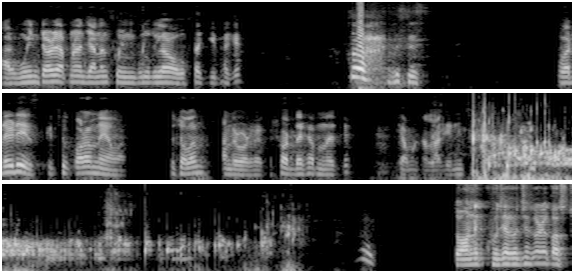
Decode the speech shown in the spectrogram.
আর উইন্টারে আপনারা জানেন সুইমিং পুলগুলোর অবস্থা কি থাকে। তো this is what it is কিছু করার নেই আমার। তো চলেন আন্ডার ওয়াটার একটা শর্ট দেখে আপনাদেরকে কেমনটা লাগে নিচে। তো অনেক খোঁজাখুঁজি করে, কষ্ট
